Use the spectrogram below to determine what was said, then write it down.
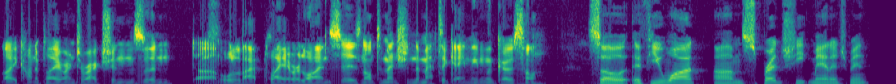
like kind of player interactions and um, all of that player alliances. Not to mention the metagaming that goes on. So if you want um, spreadsheet management,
